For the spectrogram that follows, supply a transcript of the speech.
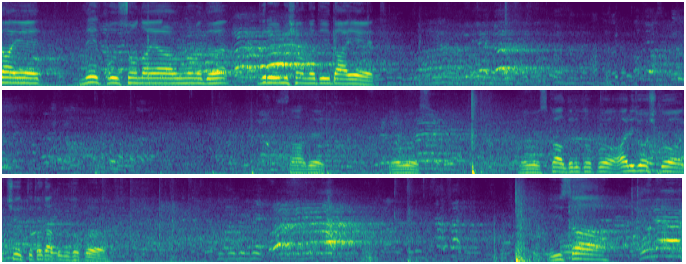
Hidayet net pozisyondan yararlanamadı. Direği nişanladı Hidayet. Sadık. Yavuz. Yavuz kaldırdı topu. Ali Coşkun çıktı tokatladı topu. İsa. Oner!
